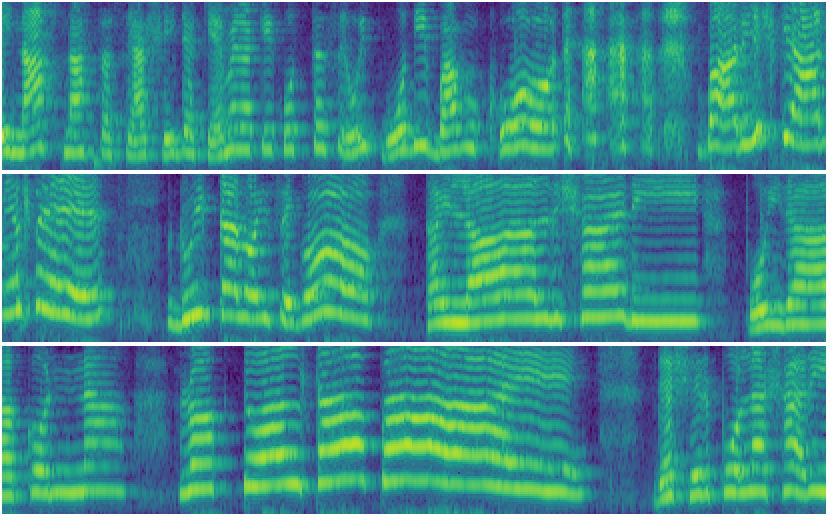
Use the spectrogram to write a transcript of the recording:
এই নাচ নাচতাছে, আর সেইটা ক্যামেরাকে করতেছে, ওই প্রদীপ বাবু খোদ বারিশকে আনেছে ডুইকা রইছে গো তাই লাল শাড়ি পৈরা কন্যা, রক্ত আলতা পায়ে। দেশের পোলা শাড়ি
